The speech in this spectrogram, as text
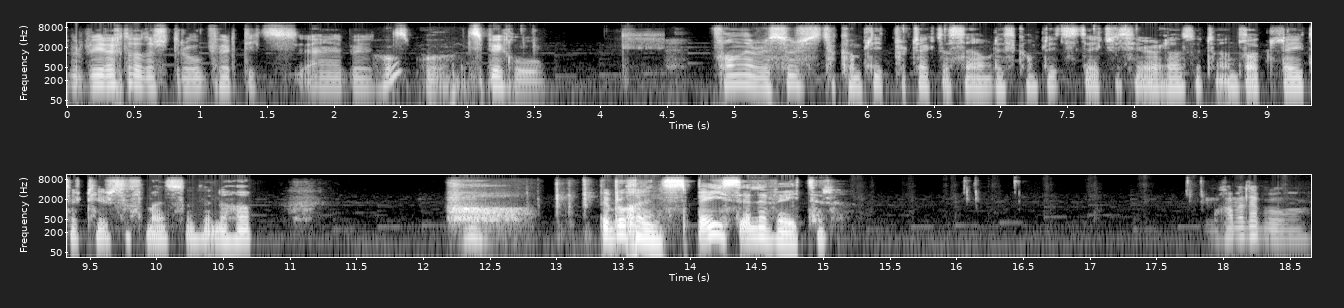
Probiere ich da den Strom fertig zu, äh, be Oh. zu, bekommen. Funnel resources to complete project assemblies. Complete stages here allows you to unlock later tiers of milestones in the hub. Puh. Wir brauchen einen Space Elevator. Wo kann man da bauen?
